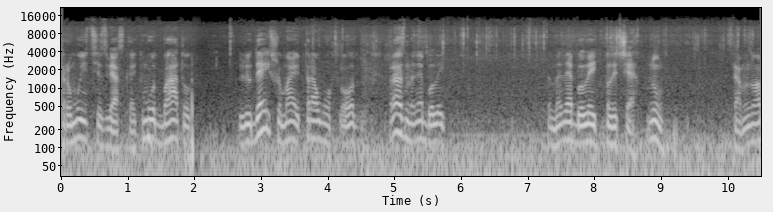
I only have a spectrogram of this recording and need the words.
травмується зв'язка. І тому от багато людей, що мають травму, що от раз мене болить, мене болить плече. Ну, там, ну, а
